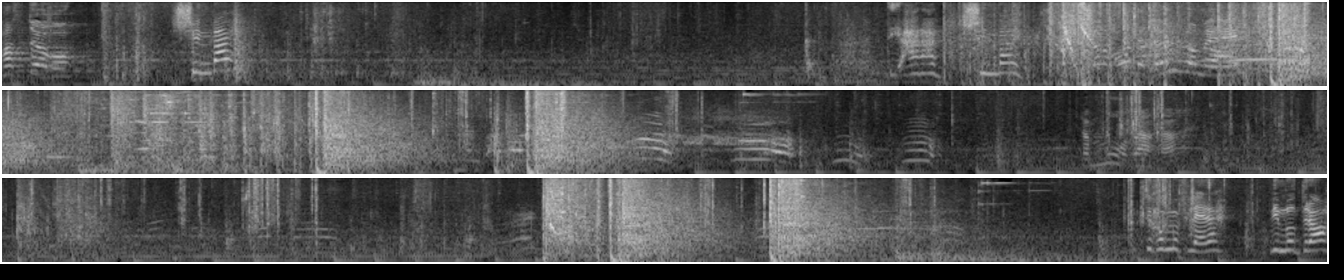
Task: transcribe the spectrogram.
Pass døra! Skynd deg! Vi må dra.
